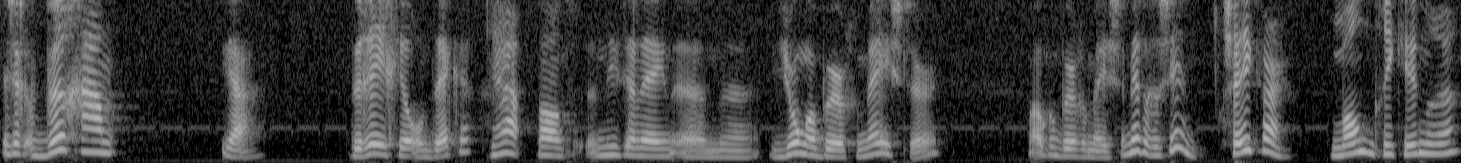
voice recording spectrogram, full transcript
zeggen, we gaan ja, de regio ontdekken. ja. Want niet alleen een jonge burgemeester, maar ook een burgemeester met een gezin. zeker. Man, drie kinderen,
